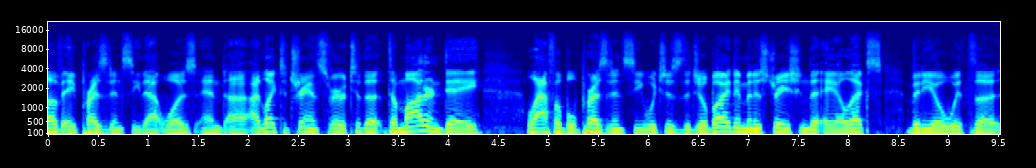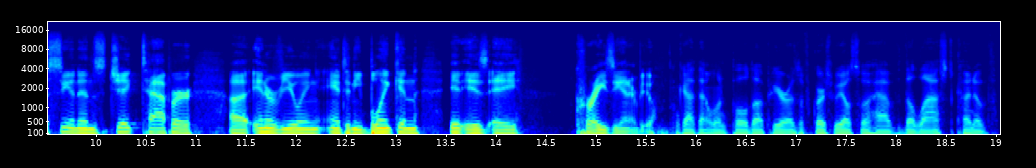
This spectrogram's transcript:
of a presidency that was. And uh, I'd like to transfer to the to modern day laughable presidency, which is the Joe Biden administration, the ALX video with uh, CNN's Jake Tapper uh, interviewing Antony Blinken. It is a crazy interview. Got that one pulled up here, as of course we also have the last kind of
